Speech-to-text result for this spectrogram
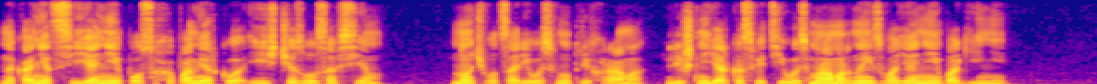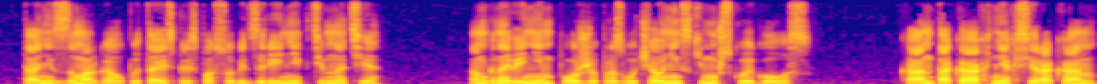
Наконец сияние посоха померкло и исчезло совсем. Ночь воцарилась внутри храма, лишь неярко светилось мраморное изваяние богини. Танец заморгал, пытаясь приспособить зрение к темноте. А мгновением позже прозвучал низкий мужской голос. «Кан-таках, нехсиракан!»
